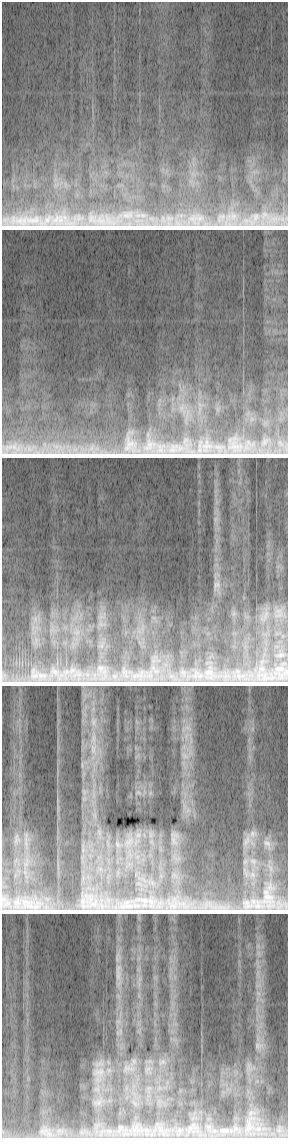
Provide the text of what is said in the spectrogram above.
you can, when you put him a question in there which is against what he has already given this statement, what what is the reaction of the court at that time? Can can they write in that because he has not answered? Of course, if you point out, they can. You see, the demeanor of the witness is important. And in But serious can- can cases, it brought on the of course, of the court,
